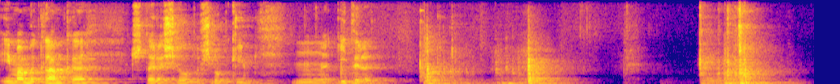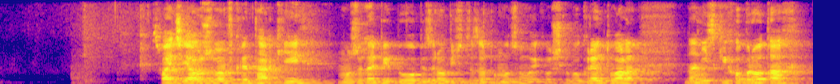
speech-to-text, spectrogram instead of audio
i mamy klamkę, cztery śrub, śrubki mm, i tyle. Słuchajcie, ja używam wkrętarki. Może lepiej byłoby zrobić to za pomocą jakiegoś śrubokrętu, ale na niskich obrotach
